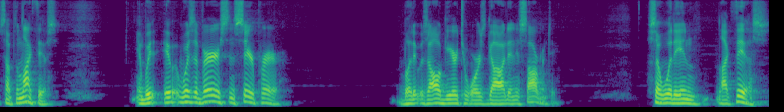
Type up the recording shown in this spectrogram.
something like this. And we, it was a very sincere prayer, but it was all geared towards God and His sovereignty. So would end like this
